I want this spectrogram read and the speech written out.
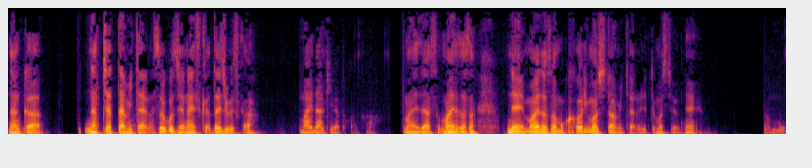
なんか、なっちゃったみたいな、そういうことじゃないですか。大丈夫ですか？前田明とかさ。前田さん、前田さん、ねえ前田さんもかかりました、みたいなの言ってましたよね。もう、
